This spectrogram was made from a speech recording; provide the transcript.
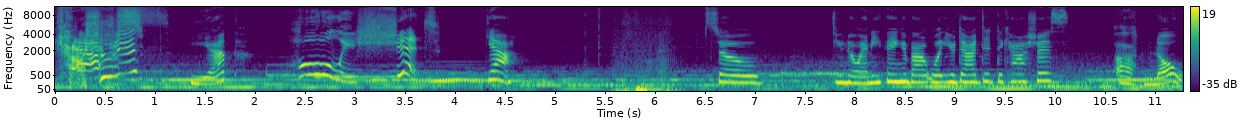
Cassius? Yep. Holy shit! Yeah. So, do you know anything about what your dad did to Cassius? Uh, no.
